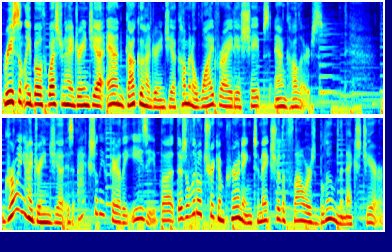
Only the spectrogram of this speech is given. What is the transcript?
Recently, both Western hydrangea and Gaku hydrangea come in a wide variety of shapes and colors. Growing hydrangea is actually fairly easy, but there's a little trick in pruning to make sure the flowers bloom the next year.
